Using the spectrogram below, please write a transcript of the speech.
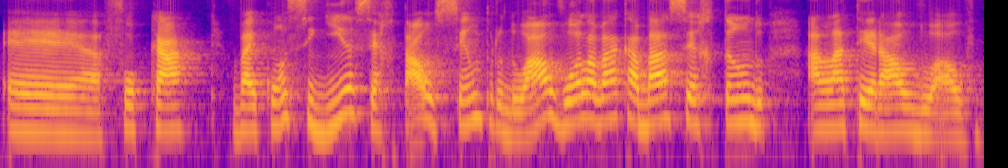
é, focar vai conseguir acertar o centro do alvo ou ela vai acabar acertando a lateral do alvo?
